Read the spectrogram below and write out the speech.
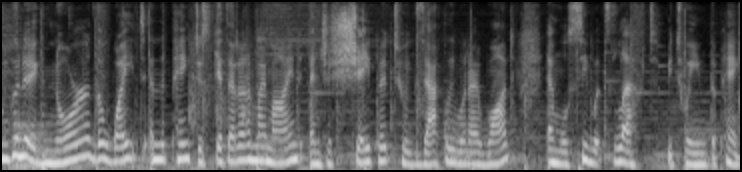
I'm going to ignore the white and the pink, just get that out of my mind and just shape it to exactly what I want. And we'll see what's left between the pink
